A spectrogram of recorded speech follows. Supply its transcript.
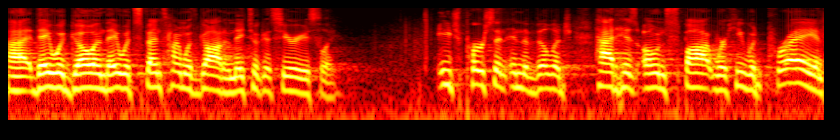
uh, they would go and they would spend time with god and they took it seriously. Each person in the village had his own spot where he would pray and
